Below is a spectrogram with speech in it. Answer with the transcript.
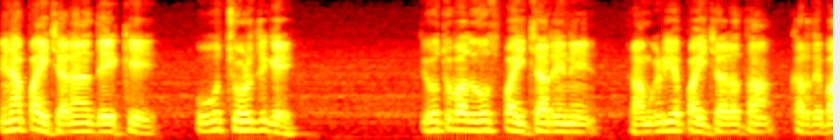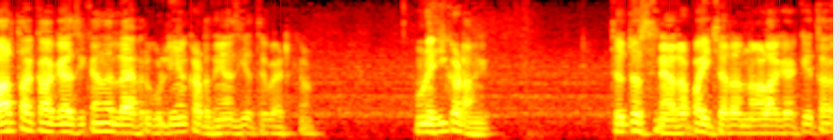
ਇਹਨਾਂ ਭਾਈਚਾਰਿਆਂ ਨੇ ਦੇਖ ਕੇ ਉਹ ਚੁਲਝ ਗਏ ਤੇ ਉਸ ਤੋਂ ਬਾਅਦ ਉਸ ਭਾਈਚਾਰੇ ਨੇ ਰਾਮਗੜੀਆ ਭਾਈਚਾਰਾ ਤਾਂ ਘਰ ਦੇ ਬਾਹਰ ਤੱਕ ਆ ਗਿਆ ਸੀ, ਕਹਿੰਦਾ ਲੈ ਫਿਰ ਗੁੱਲੀਆਂ ਘੜਦੇ ਹਾਂ ਸੀ ਇੱਥੇ ਬੈਠ ਕੇ ਹੁਣ। ਹੁਣ ਇਹੀ ਘੜਾਂਗੇ। ਤੇ ਉਧਰ ਸੁਨਿਆਰਾ ਭਾਈਚਾਰਾ ਨਾਲ ਆ ਗਿਆ ਕਿ ਤਾਂ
